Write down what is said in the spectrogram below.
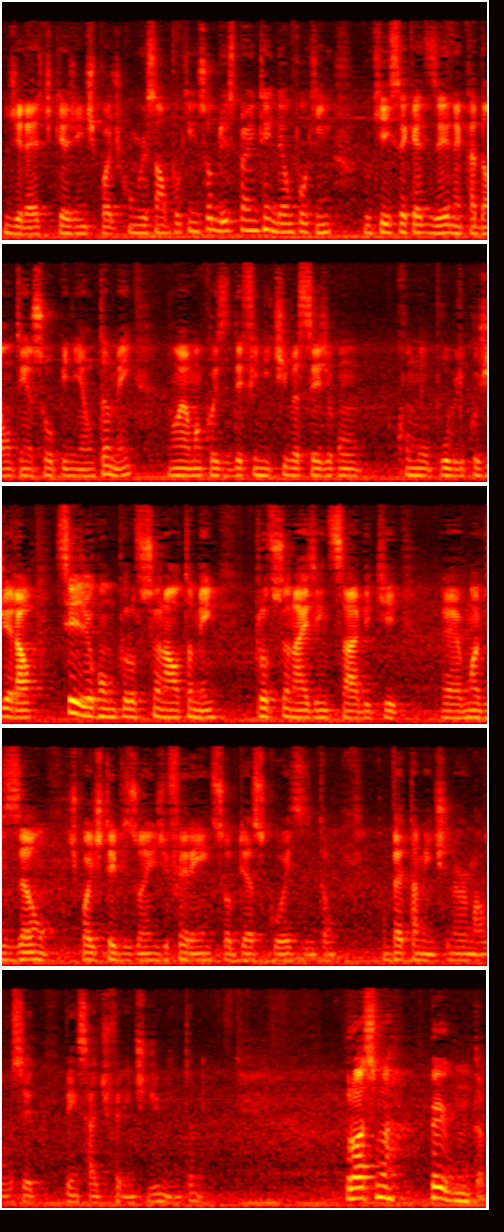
no direct que a gente pode conversar um pouquinho sobre isso para entender um pouquinho o que isso quer dizer, né? Cada um tem a sua opinião também, não é uma coisa definitiva, seja como, como público geral, seja como profissional também. Profissionais a gente sabe que é, uma visão, a gente pode ter visões diferentes sobre as coisas, então completamente normal você pensar diferente de mim também. Próxima pergunta:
